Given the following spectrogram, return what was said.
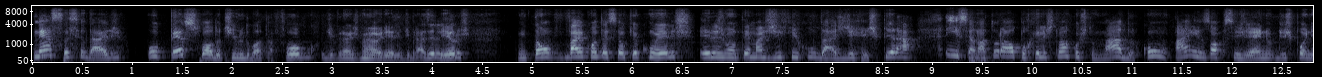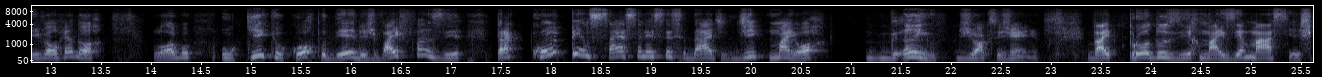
Nessa cidade, o pessoal do time do Botafogo, de grande maioria de brasileiros, então vai acontecer o que com eles? Eles vão ter mais dificuldade de respirar. E isso é natural, porque eles estão acostumados com mais oxigênio disponível ao redor. Logo, o que, que o corpo deles vai fazer para compensar essa necessidade de maior ganho de oxigênio? Vai produzir mais hemácias.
